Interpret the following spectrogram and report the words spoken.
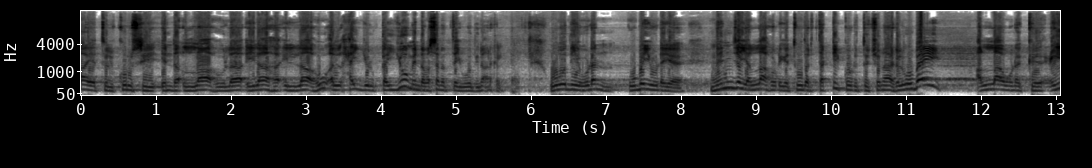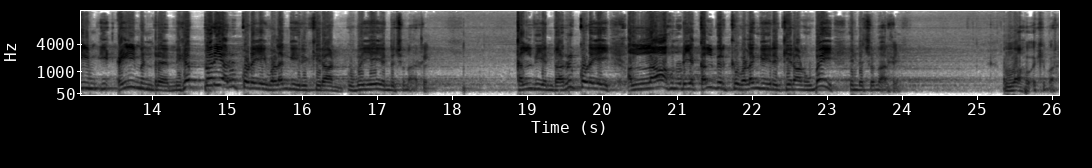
ஆயத்துல் குருசி என்ற அல்லாஹு இலாஹ இல்லாஹு அல் ஹய்யுல் கையூம் என்ற வசனத்தை ஓதினார்கள். ஓதியவுடன் உபையுடைய நெஞ்சை அல்லாஹுடைய தூதர் தட்டி கொடுத்து சொன்னார்கள் உபை அல்லாஹ் உனக்கு இல்ம் என்ற மிகப்பெரிய அருட்கொடையை வழங்கி இருக்கிறான். உபையே என்று சொன்னார்கள். கல்வி என்ற அருட்கொடையை அல்லாஹனுடைய கல்விற்கு வழங்கி இருக்கிறான் உபை என்று சொன்னார்கள். அல்லாஹு அக்பர்.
